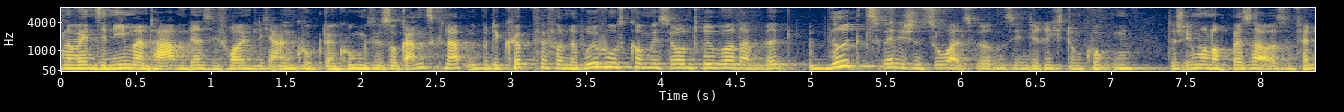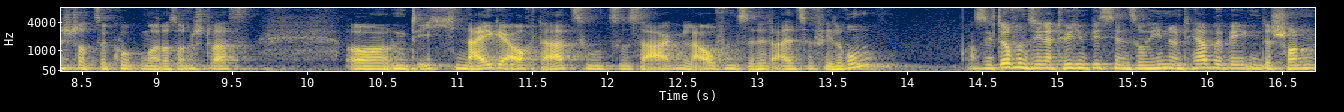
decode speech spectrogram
Und wenn Sie niemanden haben, der Sie freundlich anguckt, dann gucken Sie so ganz knapp über die Köpfe von der Prüfungskommission drüber. Dann wirkt es wenigstens so, als würden Sie in die Richtung gucken. Das ist immer noch besser, aus dem Fenster zu gucken oder sonst was. Und ich neige auch dazu zu sagen, laufen Sie nicht allzu viel rum. Also Sie dürfen sich natürlich ein bisschen so hin und her bewegen, das schon.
